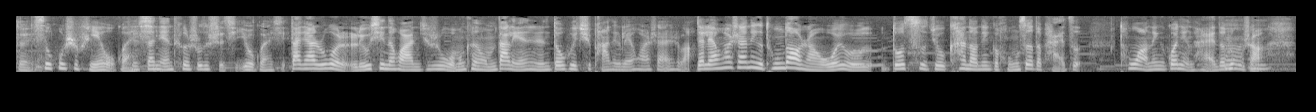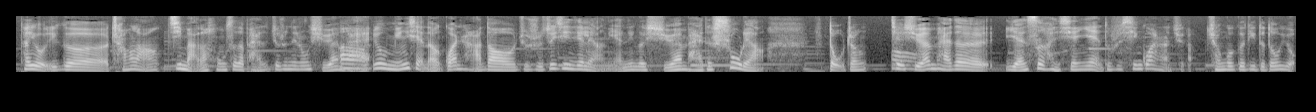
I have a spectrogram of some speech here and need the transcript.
对，似乎是不是也有关系？三年特殊的时期有关系。大家如果留心的话，你就是我们可能我们大连人都会去爬那个莲花山，是吧？在莲花山那个通道上，我有多次就看到那个红色的牌子，通往那个观景台的路上，它有一个长廊，系满了红色的牌子，就是那种许愿牌。又明显的观察到，就是最近这两年那个许愿牌的数量陡增，这许愿牌的颜色很鲜艳，都是新挂上去的，全国各地的都有，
